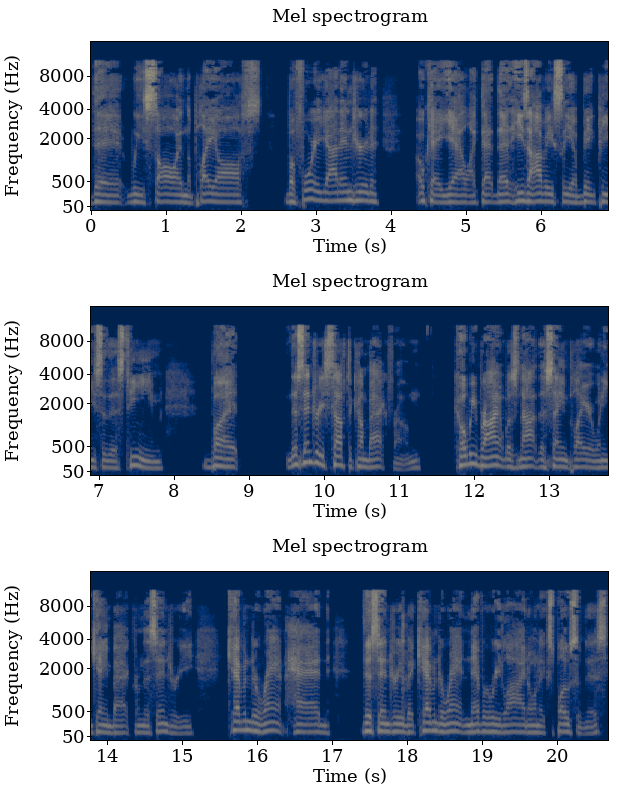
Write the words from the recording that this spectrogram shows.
that we saw in the playoffs before he got injured, okay, yeah, like that that he's obviously a big piece of this team. But this injury is tough to come back from. Kobe Bryant was not the same player when he came back from this injury. Kevin Durant had this injury, but Kevin Durant never relied on explosiveness.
